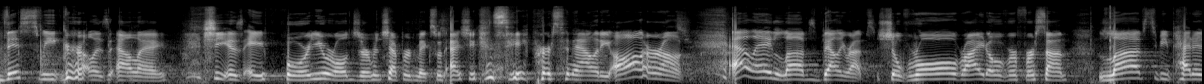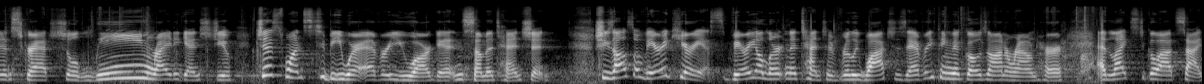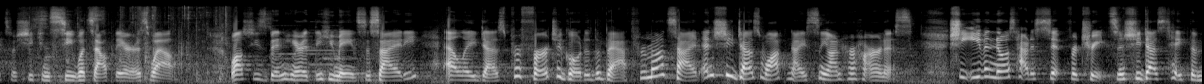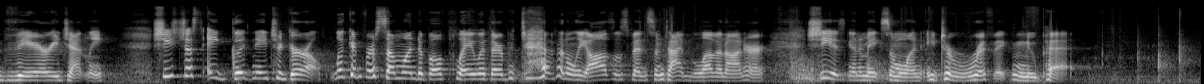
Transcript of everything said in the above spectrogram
This sweet girl is LA. She is a four-year-old German Shepherd mix with, as you can see, a personality all her own. LA loves belly rubs. She'll roll right over for some, loves to be petted and scratched. She'll lean right against you, just wants to be wherever you are getting some attention. She's also very curious, very alert and attentive, really watches everything that goes on around her, and likes to go outside so she can see what's out there as well. While she's been here at the Humane Society, LA does prefer to go to the bathroom outside and she does walk nicely on her harness. She even knows how to sit for treats and she does take them very gently. She's just a good-natured girl, looking for someone to both play with her but definitely also spend some time loving on her. She is going to make someone a terrific new pet.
